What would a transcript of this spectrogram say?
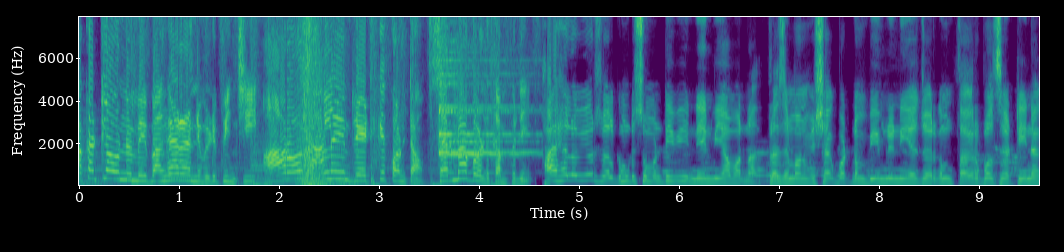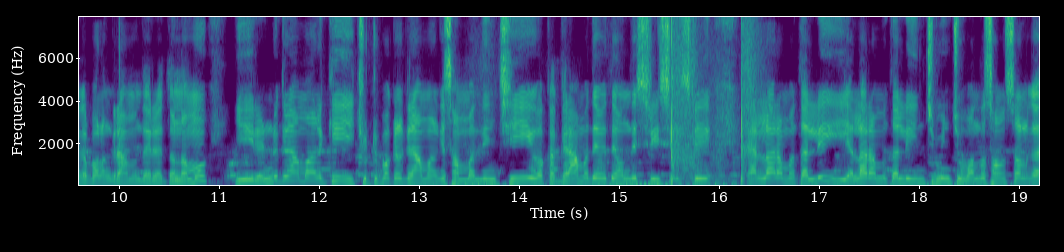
తాకట్లో ఉన్న మీ బంగారాన్ని విడిపించి ఆ రోజు ఆన్లైన్ రేటుకి కొంటాం. Sharma gold company. Hi hello viewers welcome to Suman TV నేను మీ అమర్నాథ్. ప్రజెంట్ మనం విశాఖపట్నం భీమిలి నియోజకవర్గం తగరపల్స టీ నగరపాలెం గ్రామం దగ్గర ఈ రెండు గ్రామాలకి ఈ చుట్టుపక్కల గ్రామాలకి సంబంధించి ఒక గ్రామ దేవత ఉంది శ్రీ శ్రీ శ్రీ ఎల్లారమ్మ తల్లి. ఈ ఎల్లారమ్మ తల్లి ఇంచుమించు వంద సంవత్సరాలుగా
